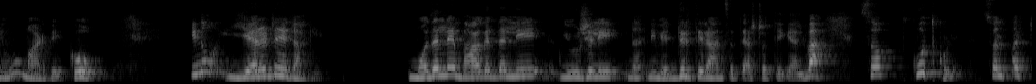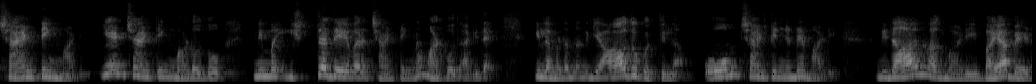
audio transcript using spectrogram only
ನೀವು ಮಾಡಬೇಕು. ಇನ್ನು ಎರಡನೇದಾಗಿ, ಮೊದಲನೇ ಭಾಗದಲ್ಲಿ ಯೂಶಲಿ ನೀವು ಎದ್ದಿರ್ತೀರಾ ಅನ್ಸುತ್ತೆ ಅಷ್ಟೊತ್ತಿಗೆ ಅಲ್ವಾ? ಸೊ ಕೂತ್ಕೊಳ್ಳಿ. ಸ್ವಲ್ಪ ಚಾಂಟಿಂಗ್ ಮಾಡಿ. ಏನು ಚಾಂಟಿಂಗ್ ಮಾಡೋದು? ನಿಮ್ಮ ಇಷ್ಟ ದೇವರ ಚಾಂಟಿಂಗ್ನ ಮಾಡ್ಬೋದಾಗಿದೆ. ಇಲ್ಲ ಮೇಡಮ್ ನನಗೆ ಯಾವುದೂ ಗೊತ್ತಿಲ್ಲ. ಓಂ ಚಾಂಟಿಂಗನ್ನೇ ಮಾಡಿ. ನಿಧಾನವಾಗಿ ಮಾಡಿ, ಭಯ ಬೇಡ.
